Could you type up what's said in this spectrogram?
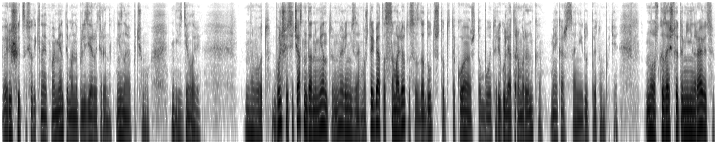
решиться все-таки на этот момент и монополизировать рынок. Не знаю, почему не сделали. Ну вот. Больше сейчас на данный момент, ну, я не знаю, может, ребята с самолета создадут что-то такое, что будет регулятором рынка. Мне кажется, они идут по этому пути. Но сказать, что это мне не нравится,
